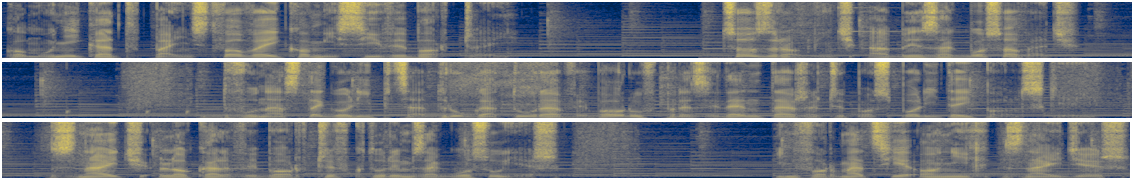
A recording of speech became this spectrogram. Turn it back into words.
Komunikat Państwowej Komisji Wyborczej. Co zrobić, aby zagłosować? 12 lipca druga tura wyborów prezydenta Rzeczypospolitej Polskiej. Znajdź lokal wyborczy, w którym zagłosujesz. Informacje o nich znajdziesz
